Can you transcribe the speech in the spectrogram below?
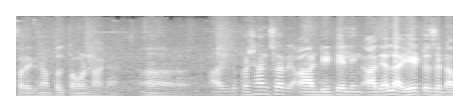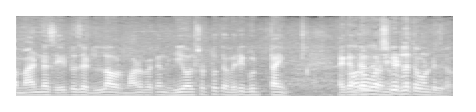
ಫಾರ್ ಎಕ್ಸಾಂಪಲ್ ತೊಗೊಂಡಾಗ ಅದು ಪ್ರಶಾಂತ್ ಸರ್ ಆ ಡೀಟೇಲಿಂಗ್ ಅದೆಲ್ಲ ಎ ಟು ಝೆಡ್ ಆ ಮ್ಯಾಡ್ನೆಸ್ ಎ ಟು ಝೆಡ್ ಎಲ್ಲ ಅವ್ರು ಮಾಡ್ಬೇಕಂದ್ರೆ he also took a very good time ಯಾಕಂದ್ರೆ ವರ್ಷಗಟ್ಟಲೆ ತಗೊಂಡಿದ್ರು.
